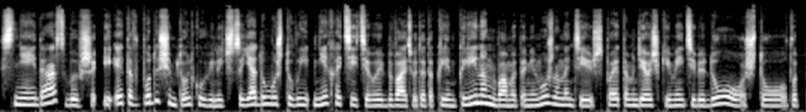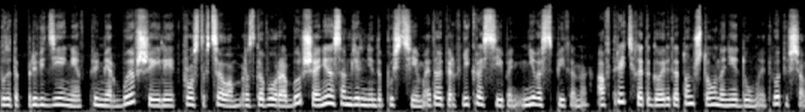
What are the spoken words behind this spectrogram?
с ней, да, с бывшей, и это в будущем только увеличится. Я думаю, что вы не хотите выбивать вот это клин клином, вам это не нужно, надеюсь. Поэтому, девочки, имейте в виду, что вот, вот это приведение в пример бывшей или просто в целом разговоры о бывшей, они на самом деле недопустимы. Это, во-первых, некрасиво, невоспитанно. А в-третьих, это говорит о том, что он о ней думает. Вот и все.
